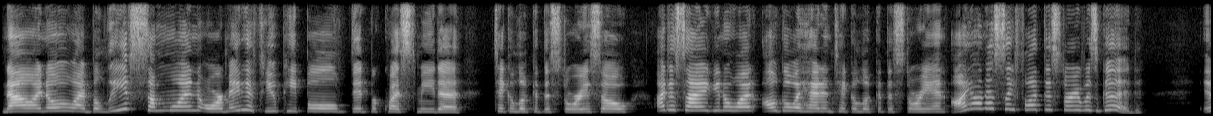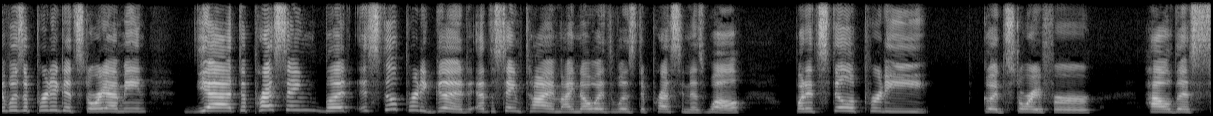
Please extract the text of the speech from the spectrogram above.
Now, I know I believe someone or maybe a few people did request me to take a look at the story, so I decided, you know what, I'll go ahead and take a look at the story, and I honestly thought this story was good. It was a pretty good story. I mean, yeah, depressing, but it's still pretty good. At the same time, I know it was depressing as well, but it's still a pretty good story for how this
